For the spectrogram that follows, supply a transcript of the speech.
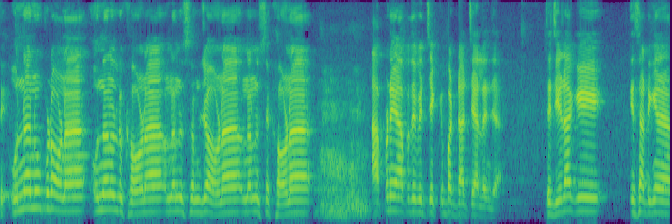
ਤੇ ਉਹਨਾਂ ਨੂੰ ਪੜਾਉਣਾ ਉਹਨਾਂ ਨੂੰ ਲਿਖਾਉਣਾ, ਉਹਨਾਂ ਨੂੰ ਸਮਝਾਉਣਾ, ਉਹਨਾਂ ਨੂੰ ਸਿਖਾਉਣਾ ਆਪਣੇ ਆਪ ਦੇ ਵਿੱਚ ਇੱਕ ਵੱਡਾ ਚੈਲੰਜ ਆ। ਤੇ ਜਿਹੜਾ ਕਿ ਇਹ ਸਾਡੀਆਂ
